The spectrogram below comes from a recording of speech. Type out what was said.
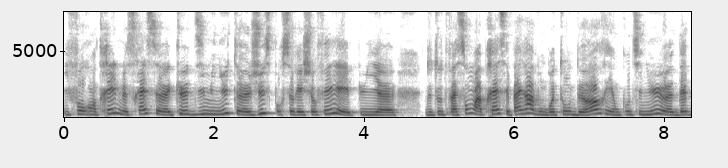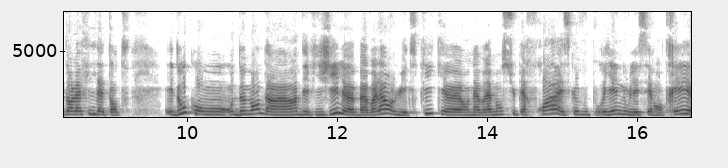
il faut rentrer, ne serait-ce euh, que 10 minutes juste pour se réchauffer. Et puis de toute façon, après, c'est pas grave, on retourne dehors et on continue d'être dans la file d'attente. Et donc on, demande à un des vigiles, bah voilà, on lui explique, on a vraiment super froid, est-ce que vous pourriez nous laisser rentrer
